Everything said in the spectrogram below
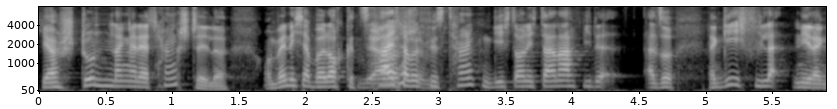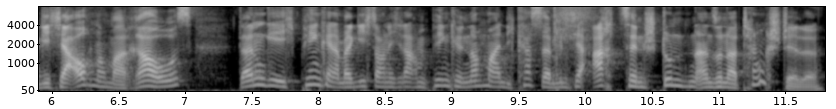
ja stundenlang an der Tankstelle. Und wenn ich aber doch gezahlt habe stimmt. fürs Tanken, gehe ich doch nicht danach wieder. Also, dann gehe ich vielleicht. Nee, dann gehe ich ja auch nochmal raus. Dann gehe ich pinkeln, aber dann gehe ich doch nicht nach dem Pinkeln nochmal an die Kasse. Dann bin ich ja 18 Stunden an so einer Tankstelle.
